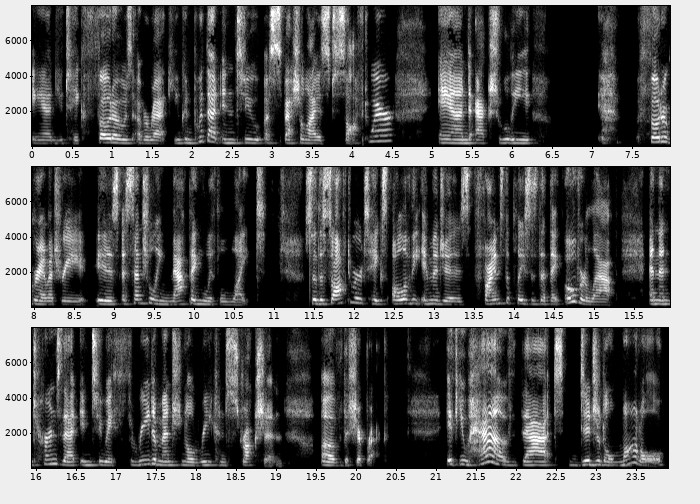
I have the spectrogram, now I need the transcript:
and you take photos of a wreck, you can put that into a specialized software and actually photogrammetry is essentially mapping with light. So the software takes all of the images, finds the places that they overlap, and then turns that into a three dimensional reconstruction of the shipwreck. If you have that digital model,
